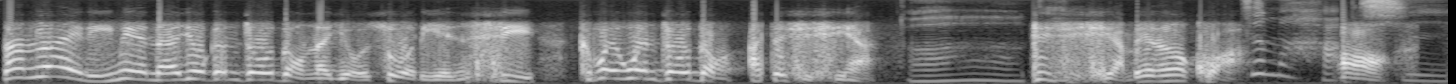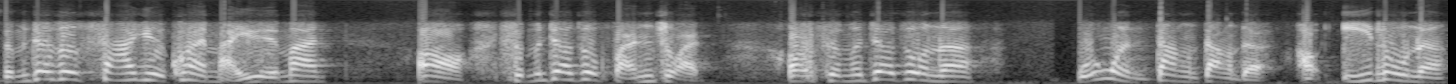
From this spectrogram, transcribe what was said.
那 Line 里面呢又跟周董呢有所联系，可不可以问周董啊？这是谁啊？哦，这是谁啊？没有那么垮。这么好哦，，什么叫做杀越快买越慢？哦，什么叫做反转？哦，什么叫做呢？稳稳当当的，好一路呢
